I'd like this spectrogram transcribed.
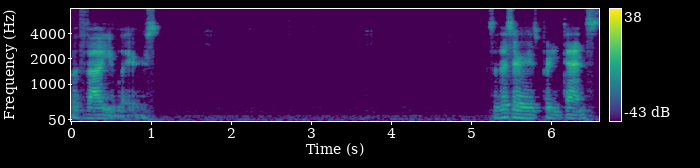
with value layers. So this area is pretty dense,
